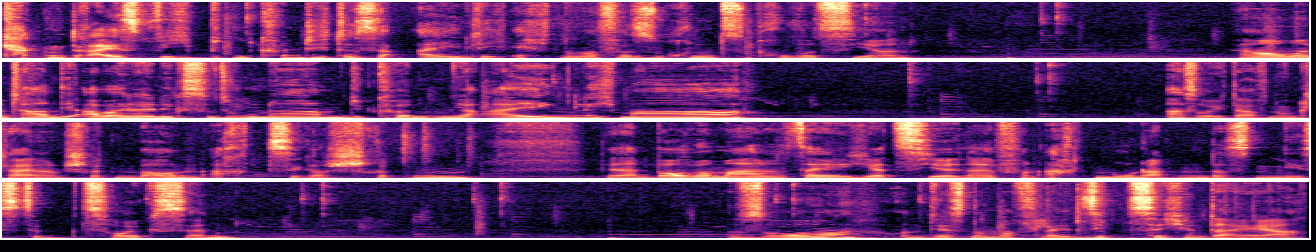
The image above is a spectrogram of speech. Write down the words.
Kackendreist wie ich bin, könnte ich das ja eigentlich echt nochmal versuchen zu provozieren. Ja, momentan die Arbeiter nichts zu tun haben. Die könnten ja eigentlich mal... Achso, ich darf nur in kleineren Schritten bauen. 80er Schritten. Ja, dann bauen wir mal tatsächlich jetzt hier innerhalb von 8 Monaten das nächste Zeugs hin. So, und jetzt nochmal vielleicht 70 hinterher.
